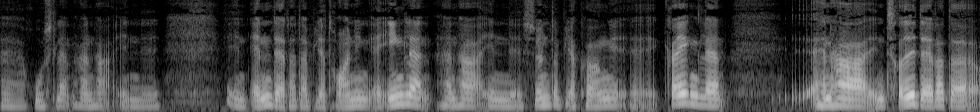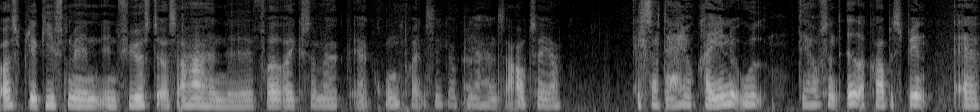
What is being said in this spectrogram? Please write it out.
af Rusland. Han har en, øh, en anden datter, der bliver dronning af England. Han har en øh, søn, der bliver konge af Grækenland. Han har en tredje datter, der også bliver gift med en, en fyrste, og så har han øh, Frederik, som er, er kronprins, ikke, og bliver ja. hans aftager. Altså, der er jo grene ud. Det er jo sådan et æderkoppespind af,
